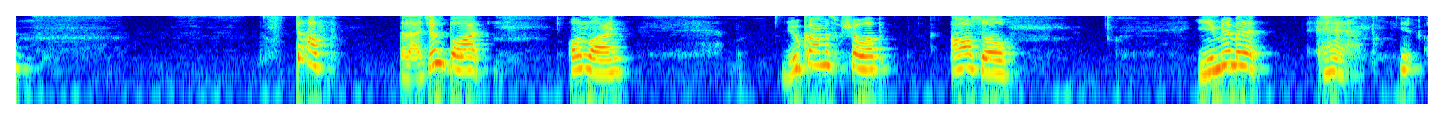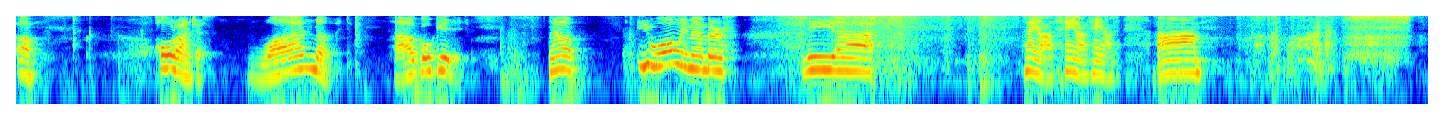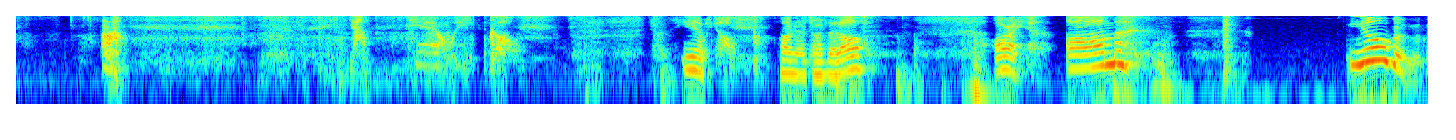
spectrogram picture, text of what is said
stuff that I just bought online. New comments will show up. Also, you remember that? Um, hold on just one moment. I'll go get it. Now, you all remember the, uh, hang on, hang on, hang on. Um, oh, come on. Ah. Yeah, here we go. Here we go. I'm gonna turn that off. Alright, um, you,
